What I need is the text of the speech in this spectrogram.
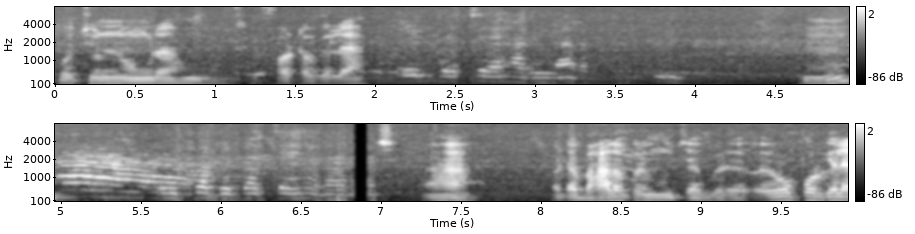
প্রচুর নোংরা ফটোগুলা। ওই হ্যাঁ ওটা ভালো করে মুছে একবারে। ওই ওপর গেলে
